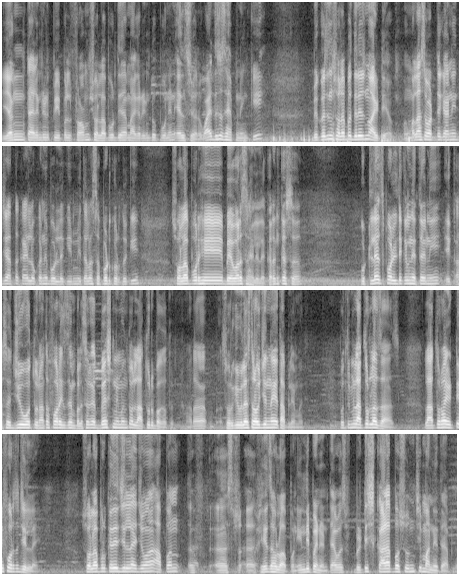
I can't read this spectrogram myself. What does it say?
young talented people from Solapur they are migrating to Pune and elsewhere why this is happening की because in Solapur there is no I T hub मग मला असं वाटतं की आणि जे आता काही लोकांनी बोललं की मी त्याला सपोर्ट करतो की सोलापूर हे बेवारच राहिलेलं आहे. कारण कसं कुठल्याच पॉलिटिकल नेत्यांनी एक असं जीव ओतून आता फॉर एक्झाम्पल सगळ्यात बेस्ट मी म्हणतो लातूर बघतो आता स्वर्गीय विलासरावजी नाही आहेत आपल्यामध्ये. पण तुम्ही लातूरला जा आज. लातूर हा एट्टी फोरचा जिल्हा आहे. सोलापूर कधी जिल्हा आहे? जेव्हा आपण हे झालो आपण इंडिपेंडेंट त्यावेळेस ब्रिटिश काळापासूनची मान्यता आहे आपलं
